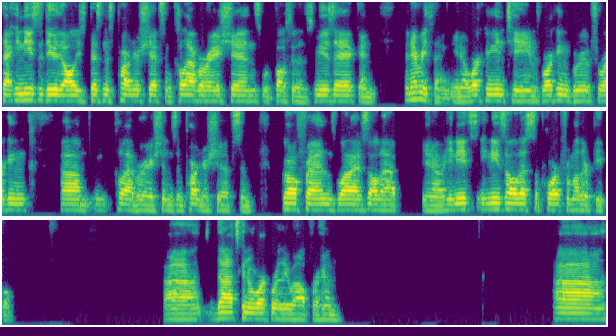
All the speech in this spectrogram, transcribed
that he needs to do all these business partnerships and collaborations with both of his music and and everything you know working in teams working in groups working um, collaborations and partnerships and girlfriends wives all that You know, he needs he needs all that support from other people. Uh, that's going to work really well for him. Uh,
